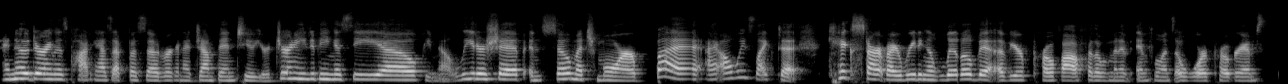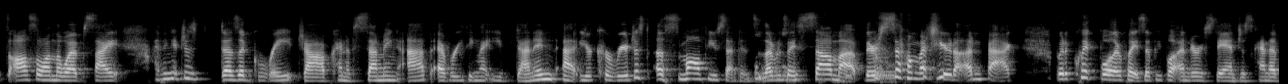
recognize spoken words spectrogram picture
I know during this podcast episode, we're going to jump into your journey to being a CEO, female leadership, and so much more. But I always like to kickstart by reading a little bit of your profile for the Women of Influence Award programs. It's also on the website. I think it just does a great job kind of summing up everything that you've done in uh, your career. Just a small few sentences. I would say sum up. There's so much here to unpack, but a quick boilerplate so people understand just kind of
